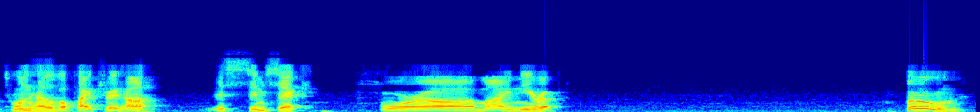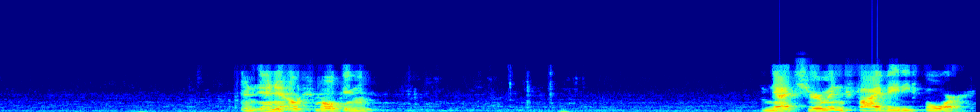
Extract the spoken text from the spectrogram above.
it's one hell of a pipe trade, huh? This Simsek for uh, my Neerup. Boom! And in it, I'm smoking Nat Sherman 584.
